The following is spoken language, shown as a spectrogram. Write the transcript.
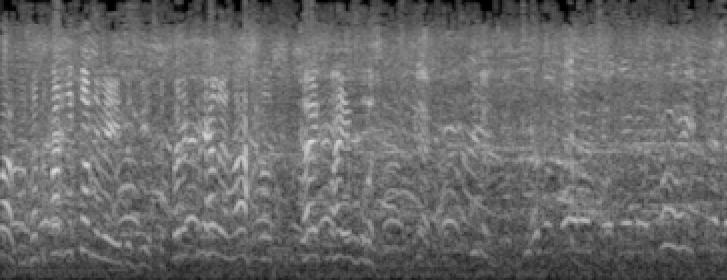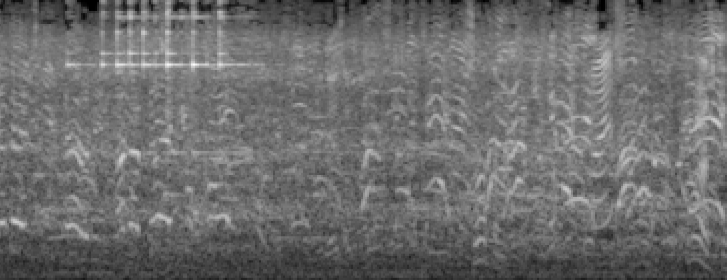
Класно, вже тепер ніхто не виїде звідси. Перекрили гасло, так як має бути. Другий президентський термін, а на третю Що там? Трошки.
